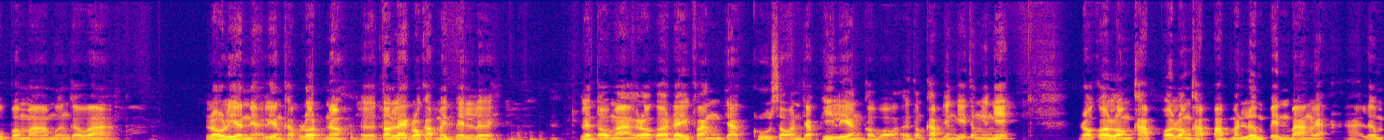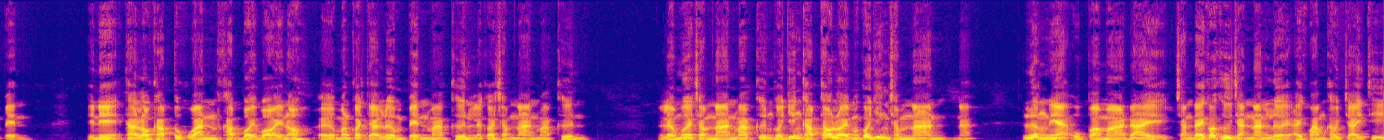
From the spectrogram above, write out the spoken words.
อุปมาเหมือนกับว่า เราเรียนเนี่ยเรียนขับรถเนาะเออตอนแรกเราขับไม่เป็นเลย แล้วต่อมาเราก็ได้ฟังจากครูสอนจากพี่เลี้ยงเขาบอกว่าเออต้องขับอย่างนี้ต้องอย่างนี้ เราก็ลองขับ พอลองขับปั๊บมันเริ่มเป็นบ้างแล้วอ่าเริ่มเป็น ทีนี้ถ้าเราขับทุกวันขับบ่อยๆเนาะเออมันก็จะเริ่มเป็นมากขึ้นแล้วก็ชำนาญมากขึ้น แล้วเมื่อชำนาญมากขึ้นก็ยิ่งขับเท่าไหร่มันก็ยิ่งชำนาญนะเรื่องนี้อุปมาได้ฉันใดก็คือฉันนั้นเลยไอความเข้าใจที่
